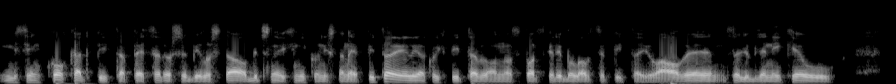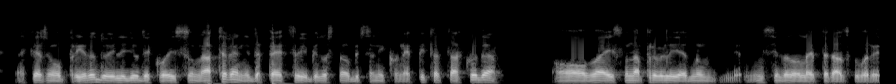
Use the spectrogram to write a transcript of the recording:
mislim, ko kad pita pecaroše bilo šta, obično ih niko ništa ne pita, ili ako ih pita, ono, sportske ribolovce pitaju, a ove zaljubljenike u da kažem, u prirodu ili ljude koji su naterani da pecaju bilo šta, obično niko ne pita, tako da ovaj, smo napravili jednu, mislim, vrlo lepe razgovore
